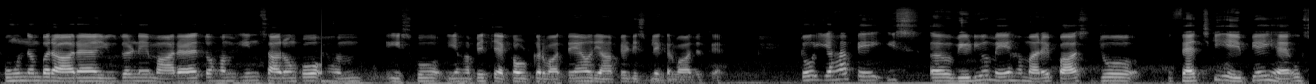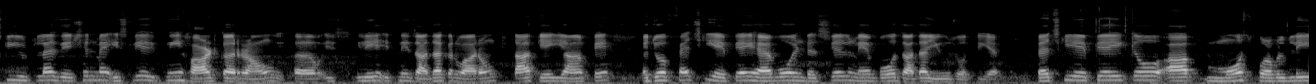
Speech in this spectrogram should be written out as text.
फ़ोन नंबर आ रहा है यूज़र नेम आ रहा है तो हम इन सारों को, हम इसको यहाँ पे चेकआउट करवाते हैं और यहाँ पे डिस्प्ले करवा देते हैं। तो यहाँ पे इस वीडियो में हमारे पास जो फैच की एपीआई है, उसकी यूटिलाइजेशन मैं इसलिए इतनी हार्ड कर रहा हूँ इसलिए इतनी ज़्यादा करवा रहा हूँ ताकि यहाँ पे जो फैच की एपीआई है, वो इंडस्ट्रियल में बहुत ज़्यादा यूज़ होती है। फैच की एपीआई को आप मोस्ट प्रोबेबली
